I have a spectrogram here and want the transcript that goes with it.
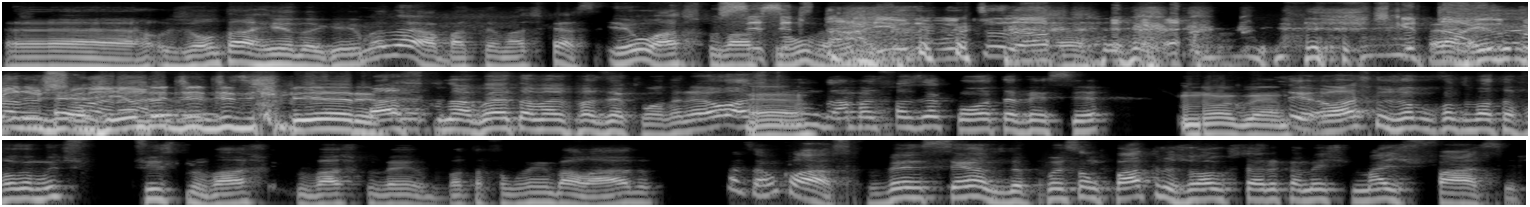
É, o João tá rindo aqui, mas é, a matemática é essa. Eu acho que o Vasco Você não tá rindo muito, não. É. acho que ele tá é, rindo para não chorar. rindo de desespero. Acho que não aguenta mais fazer conta, né? Eu acho que é. não dá mais fazer conta, é vencer. Não aguenta. Eu acho que o jogo contra o Botafogo é muito difícil para o Vasco. O Vasco vem, o Botafogo vem embalado. Mas é um clássico. Vencendo, depois são quatro jogos teoricamente mais fáceis.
